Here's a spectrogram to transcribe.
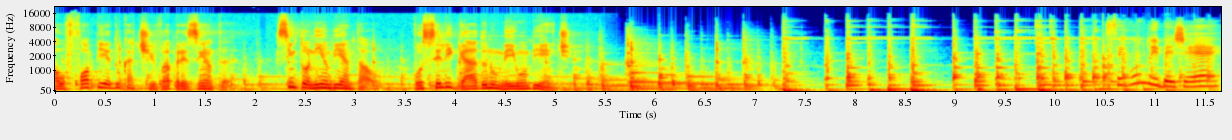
A UFOP Educativa apresenta Sintonia Ambiental. Você ligado no meio ambiente. Segundo o IBGE,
